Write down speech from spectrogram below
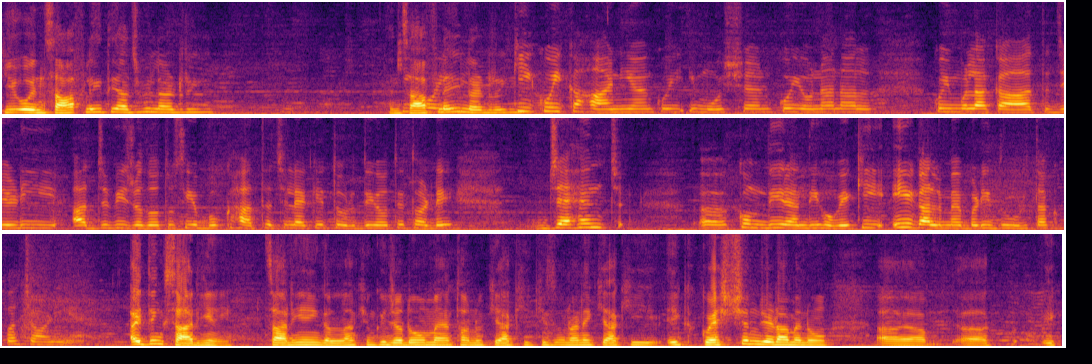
ਕਿ ਉਹ ਇਨਸਾਫ ਲਈ ਤੇ ਅੱਜ ਵੀ ਲੜ ਰਹੀ ਹੈ। ਇਨਸਾਫ ਲਈ ਲੜ ਰਹੀ ਹੈ। ਕੀ ਕੋਈ ਕਹਾਣੀਆਂ ਕੋਈ ਇਮੋਸ਼ਨ ਕੋਈ ਉਹਨਾਂ ਨਾਲ ਕੋਈ ਮੁਲਾਕਾਤ ਜਿਹੜੀ ਅੱਜ ਵੀ ਜਦੋਂ ਤੁਸੀਂ ਇਹ ਬੁੱਕ ਹੱਥ 'ਚ ਲੈ ਕੇ ਤੁਰਦੇ ਹੋ ਤੇ ਤੁਹਾਡੇ ਜ਼ਿਹਨ 'ਚ ਅ, ਘੁੰਮਦੀ ਰਹਿੰਦੀ ਹੋਵੇ ਕਿ ਇਹ ਗੱਲ ਮੈਂ ਬੜੀ ਦੂਰ ਤੱਕ ਪਹੁੰਚਾਉਣੀ ਹੈ। ਆਈ ਥਿੰਕ ਸਾਰੀਆਂ ਹੀ ਸਾਰੀਆਂ ਹੀ ਗੱਲਾਂ ਕਿਉਂਕਿ ਜਦੋਂ ਮੈਂ ਤੁਹਾਨੂੰ ਕਿਹਾ ਕਿ ਕਿਸ ਉਹਨਾਂ ਨੇ ਕਿਹਾ ਕਿ ਇੱਕ ਕੁਐਸਚਨ ਜਿਹੜਾ ਮੈਨੂੰ ਅ, ਅ, ਇੱਕ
